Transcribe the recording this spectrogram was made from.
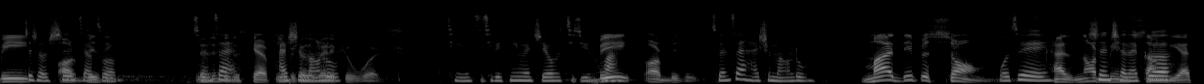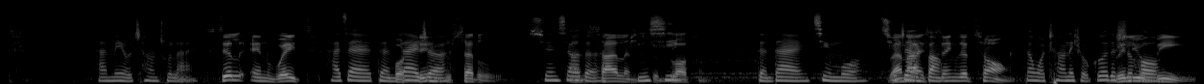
Be 这首诗 or 叫做 Busy. “存 Listen to 在 this carefully 还 because 是 of 忙 very 碌 few words. ”，请仔细的听，因为只有几句话。 Be or busy. 存在还是忙碌？ My deepest song 我最 has not 深 been 沉的歌 sung yet. 还没有唱出来， Still in wait 还在等 for 待 din 着 to settle 喧嚣 and 的 silence 平 to 息， blossom. 等待静默去 When I 绽放。 sing that song, 当我唱那首歌的 will 时 you 候， be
